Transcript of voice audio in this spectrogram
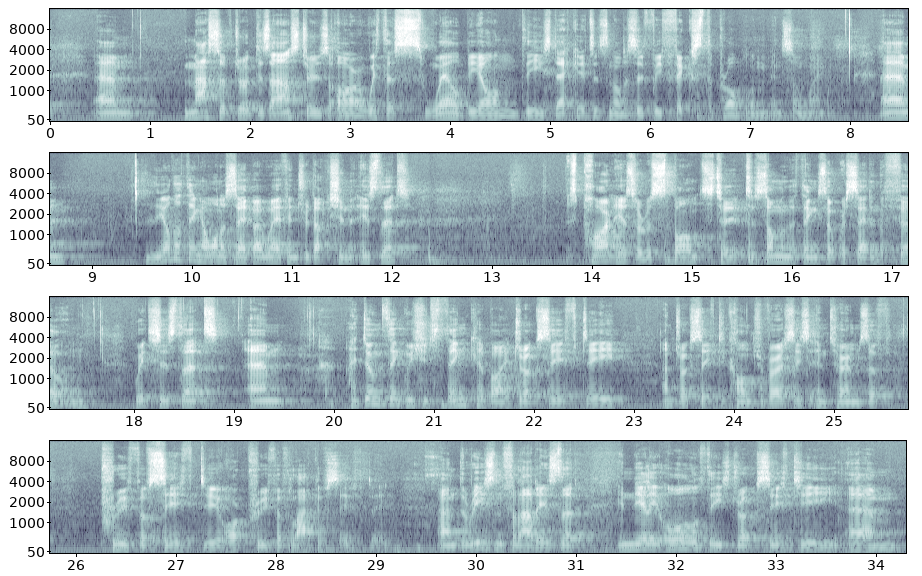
um, massive drug disasters are with us well beyond these decades. It's not as if we fixed the problem in some way. Um, the other thing I want to say by way of introduction is that it's partly as a response to, to some of the things that were said in the film, which is that um, I don't think we should think about drug safety and drug safety controversies in terms of proof of safety or proof of lack of safety. And the reason for that is that in nearly all of these drug safety um,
